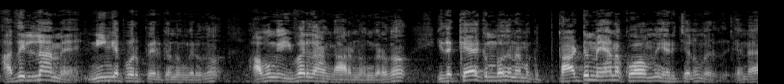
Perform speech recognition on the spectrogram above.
அது இல்லாம நீங்க பொறுப்பேற்கணுங்கிறதும் அவங்க இவர் தான் காரணங்கிறதும் இதை கேட்கும்போது நமக்கு கடுமையான கோபமும் எரிச்சலும் வருது. ஏன்னா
